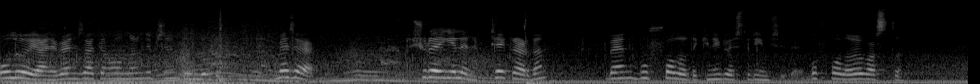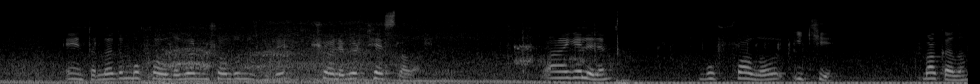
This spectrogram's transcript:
oluyor yani. Ben zaten onların hepsini durdurdum. Mesela şuraya gelelim tekrardan. Ben Buffalo'dakini göstereyim size. Buffalo'ya bastım. Enter'ladım. Buffalo'da görmüş olduğunuz gibi şöyle bir Tesla var. Sonra gelelim. Buffalo 2. Bakalım.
